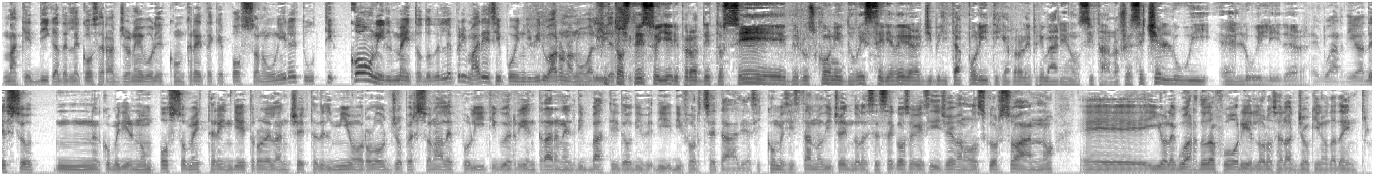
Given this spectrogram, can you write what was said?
ma che dica delle cose ragionevoli e concrete che possano unire tutti, con il metodo delle primarie si può individuare una nuova leadership. Fitto stesso ieri però ha detto se Berlusconi dovesse riavere l'agibilità politica, però le primarie non si fanno. Cioè se c'è lui è lui il leader. E guardi, adesso mh, come dire, non posso mettere indietro le lancette del mio orologio personale e politico e rientrare nel dibattito di, di, di Forza Italia. Siccome si stanno dicendo le stesse cose che si dicevano lo scorso anno, eh, io le guardo da fuori e loro se la giochino da dentro.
